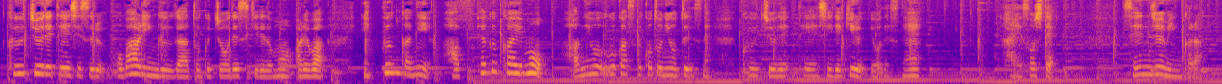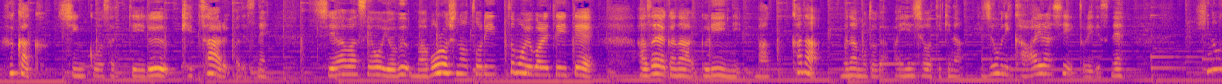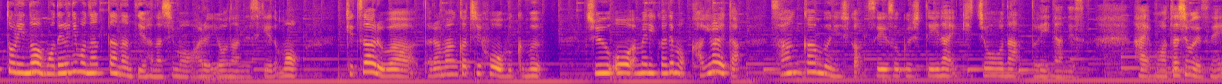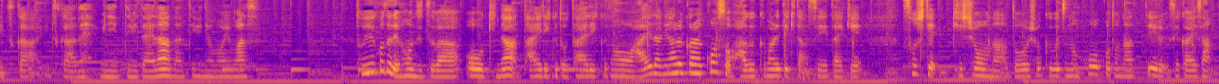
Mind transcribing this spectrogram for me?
空中で停止するホバーリングが特徴ですけれどもあれは1分間に800回も羽を動かすことによってですね空中で停止できるようですね。はいそして先住民から深く信仰されているケツァールはですね幸せを呼ぶ幻の鳥とも呼ばれていて鮮やかなグリーンに真っ赤な胸元が印象的な非常に可愛らしい鳥ですね。火の鳥のモデルにもなったなんていう話もあるようなんですけれどもケツァールはタラマンカ地方を含む中央アメリカでも限られた山間部にしか生息していない貴重な鳥なんです。はいもう私もですねいつかいつかね見に行ってみたいななんていうふうに思います。ということで本日は大きな大陸と大陸の間にあるからこそ育まれてきた生態系そして希少な動植物の宝庫となっている世界遺産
